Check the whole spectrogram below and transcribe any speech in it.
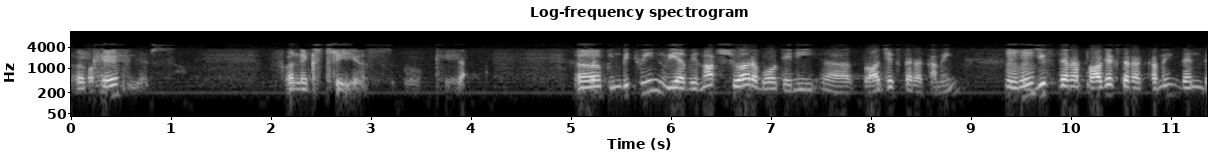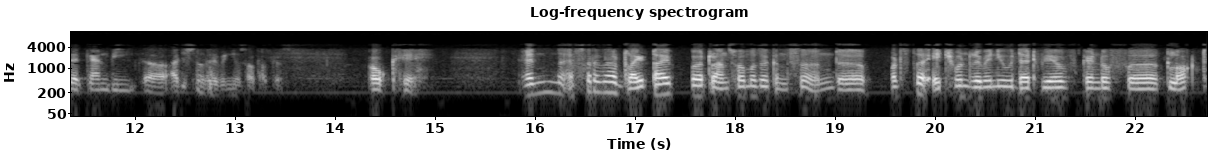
okay. for next three years. For next three years. Okay. Yeah. Uh, in between, we are we're not sure about any uh, projects that are coming. mhm. If there are projects that are coming, then there can be uh, additional revenues out of this. Okay. And as far as our dry type uh, transformers are concerned, uh, what's the H1 revenue that we have kind of uh, clocked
